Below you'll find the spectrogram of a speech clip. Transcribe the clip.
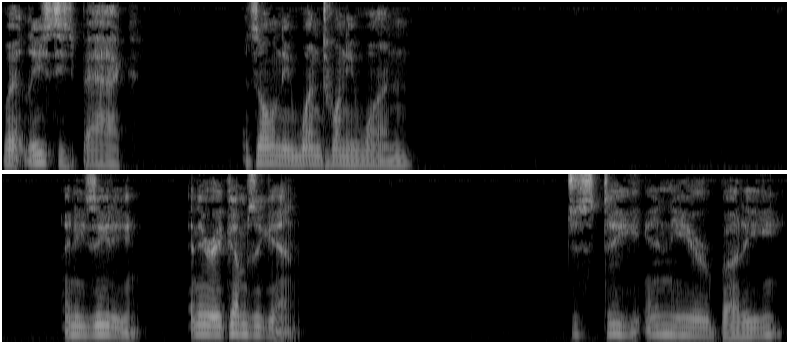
Well, at least he's back. It's only 121. And he's eating. And there he comes again. Just stay in here, buddy.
